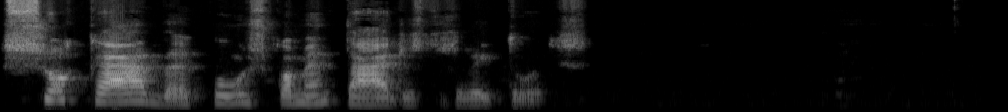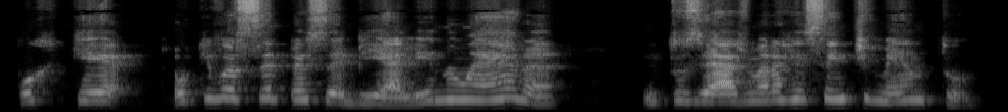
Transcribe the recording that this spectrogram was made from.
chocada com os comentários dos leitores. porque o que você percebia ali não era entusiasmo, era ressentimento.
